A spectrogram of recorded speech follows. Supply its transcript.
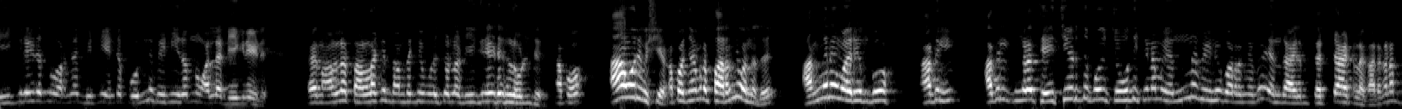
ഡിഗ്രേഡ് എന്ന് പറഞ്ഞാൽ ബിന്നി എന്റെ പൊന്ന് ബിന്നി ഇതൊന്നും അല്ല ഡീഗ്രേഡ് നല്ല തള്ളയ്ക്കും തന്തയ്ക്കും വിളിച്ചുള്ള ഡിഗ്രേഡുകൾ ഉണ്ട് അപ്പോൾ ആ ഒരു വിഷയം. അപ്പോൾ ഞാൻ ഇവിടെ പറഞ്ഞു വന്നത് അങ്ങനെ വരുമ്പോൾ അതിൽ അതിൽ നിങ്ങളെ ചേച്ചിയെടുത്ത് പോയി ചോദിക്കണം എന്ന് വിനു പറഞ്ഞത് എന്തായാലും തെറ്റായിട്ടുള്ള കാര്യം കാരണം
